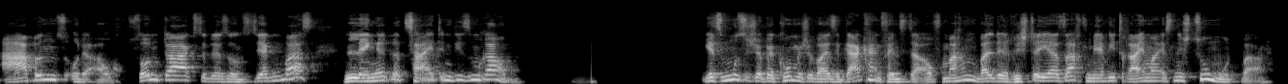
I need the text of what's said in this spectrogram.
abends oder auch sonntags oder sonst irgendwas längere Zeit in diesem Raum. Jetzt muss ich aber komischerweise gar kein Fenster aufmachen, weil der Richter ja sagt, mehr wie dreimal ist nicht zumutbar.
